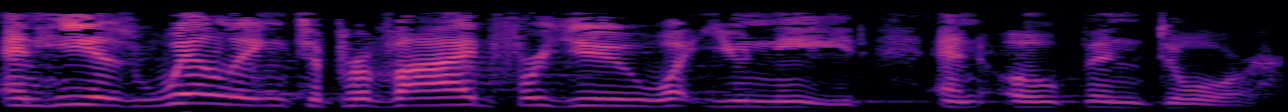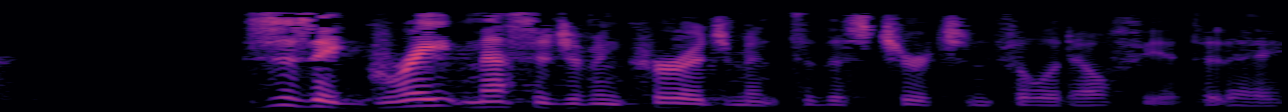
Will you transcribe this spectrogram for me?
and He is willing to provide for you what you need, an open door. This is a great message of encouragement to this church in Philadelphia today,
